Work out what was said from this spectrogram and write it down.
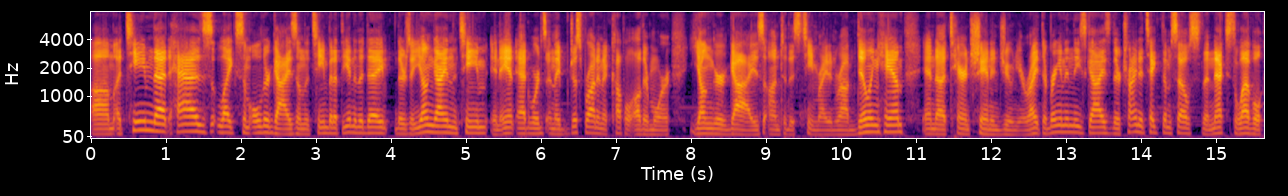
Um, a team that has like some older guys on the team, but at the end of the day, there's a young guy in the team in Ant Edwards, and they just brought in a couple other more younger guys onto this team, right? And Rob Dillingham and uh, Terrence Shannon Jr., right? They're bringing in these guys. They're trying to take themselves to the next level.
